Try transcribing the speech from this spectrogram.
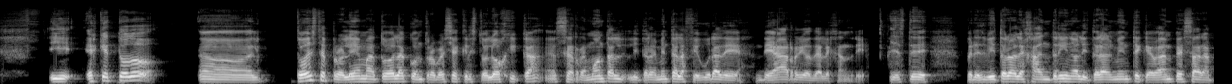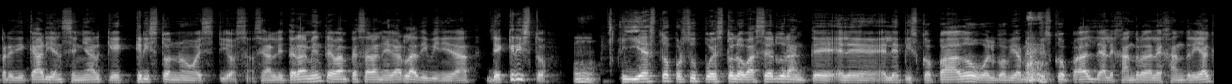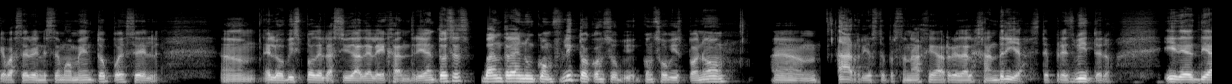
Y es que todo, uh, todo este problema, toda la controversia cristológica eh, se remonta literalmente a la figura de, de Arrio de Alejandría. Este presbítero alejandrino literalmente que va a empezar a predicar y a enseñar que Cristo no es Dios. O sea, literalmente va a empezar a negar la divinidad de Cristo. Mm. Y esto, por supuesto, lo va a hacer durante el, episcopado o el gobierno episcopal de Alejandro de Alejandría, que va a ser en este momento, pues, el, um, el obispo de la ciudad de Alejandría. Entonces va a entrar en un conflicto con su, con su obispo, ¿no? Um, Arrio, este personaje Arrio de Alejandría, este presbítero. Y desde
